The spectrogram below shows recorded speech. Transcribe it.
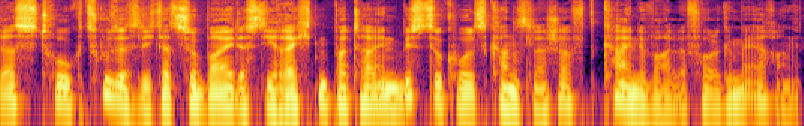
Das trug zusätzlich dazu bei, dass die rechten Parteien bis zu Kohls Kanzlerschaft keine Wahlerfolge mehr errangen.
